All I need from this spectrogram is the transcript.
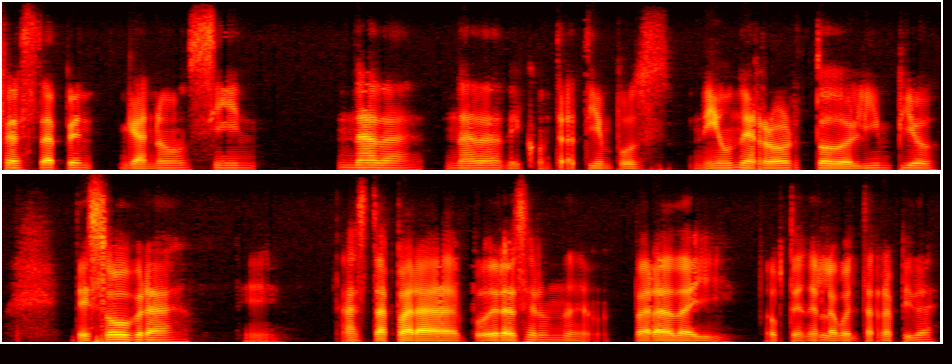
Verstappen ganó sin nada, nada de contratiempos, ni un error, todo limpio, de sobra, eh, hasta para poder hacer una parada y obtener la vuelta rápida,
